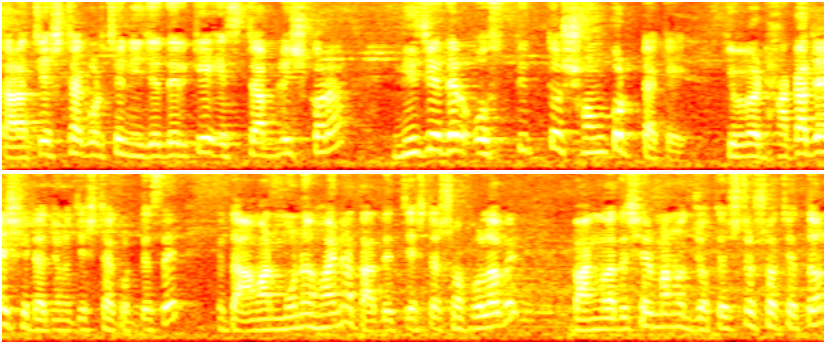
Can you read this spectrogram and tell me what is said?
তারা চেষ্টা করছে নিজেদেরকে এস্টাবলিশ করা, নিজেদের অস্তিত্ব সংকটটাকে কীভাবে ঢাকা যায় সেটার জন্য চেষ্টা করতেছে। কিন্তু আমার মনে হয় না তাদের চেষ্টা সফল হবে। বাংলাদেশের মানুষ যথেষ্ট সচেতন।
